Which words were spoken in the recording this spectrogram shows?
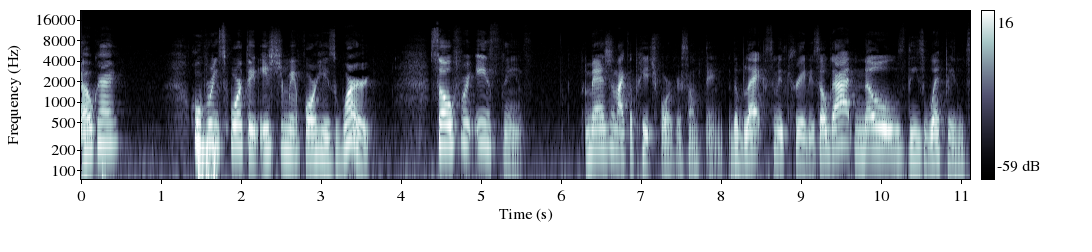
Okay? Who brings forth an instrument for his work. So, for instance, imagine like a pitchfork or something. The blacksmith created. So, God knows these weapons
